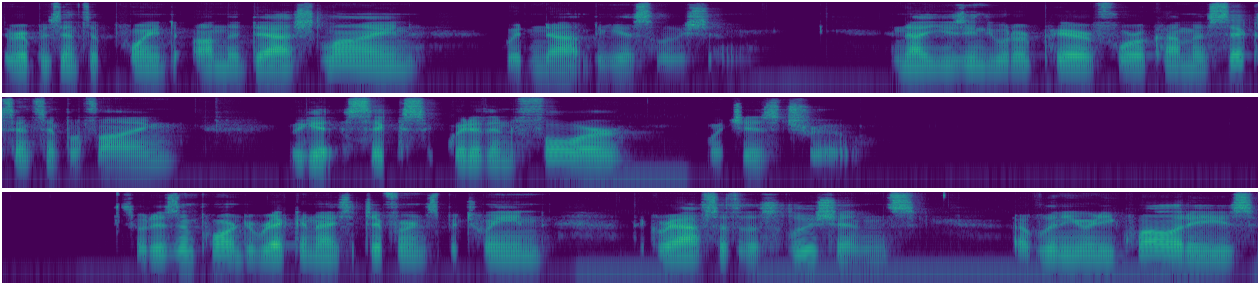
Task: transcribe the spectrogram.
that represents a point on the dashed line would not be a solution. And now using the ordered pair 4 comma 6 and simplifying, we get 6 greater than 4, which is true. So it is important to recognize the difference between the graphs of the solutions of linear inequalities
